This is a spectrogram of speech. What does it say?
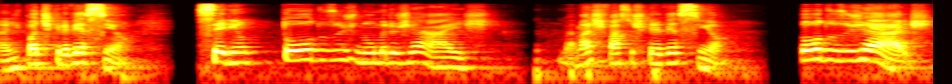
a gente pode escrever assim, ó, seriam todos os números reais. É mais fácil escrever assim, ó, todos os reais,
